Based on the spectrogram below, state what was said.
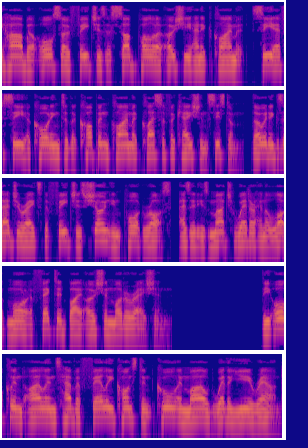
Harbour also features a subpolar oceanic climate CFC according to the Köppen climate classification system, though it exaggerates the features shown in Port Ross, as it is much wetter and a lot more affected by ocean moderation. The Auckland Islands have a fairly constant cool and mild weather year-round,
